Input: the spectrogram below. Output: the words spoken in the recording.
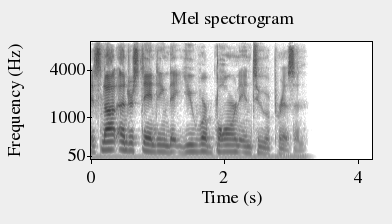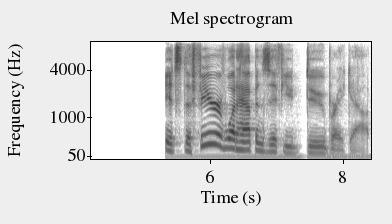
It's not understanding that you were born into a prison. It's the fear of what happens if you do break out.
